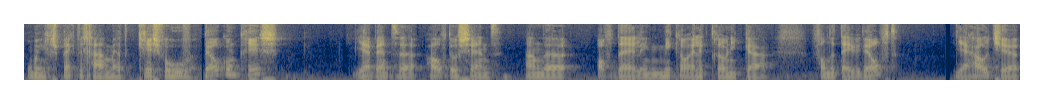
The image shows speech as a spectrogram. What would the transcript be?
om in gesprek te gaan met Chris Verhoeven. Welkom Chris. Jij bent uh, hoofddocent aan de afdeling microelektronica van de TU Delft. Jij houdt je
